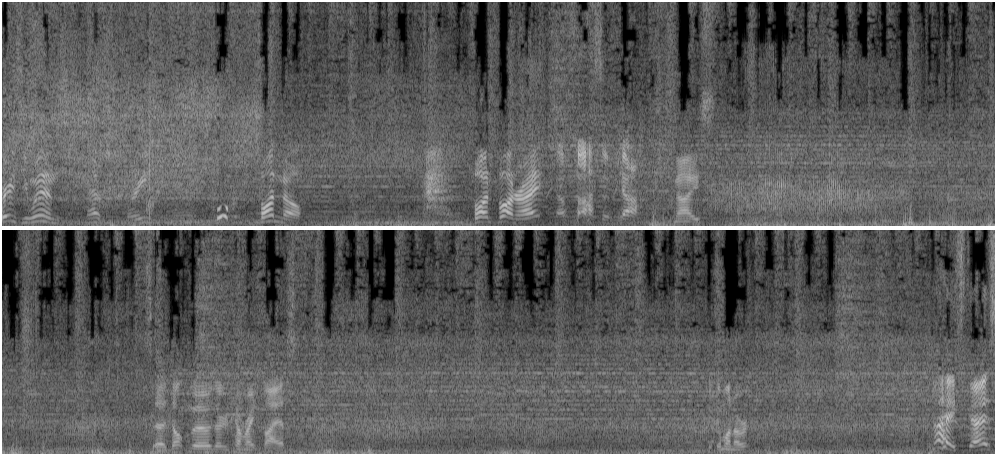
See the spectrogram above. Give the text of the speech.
Crazy wins. That's crazy. Whew, fun though. Fun, fun, right? That was awesome. Yeah. Nice. So don't move, they're gonna come right by us. Okay, come on over. Nice, guys.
